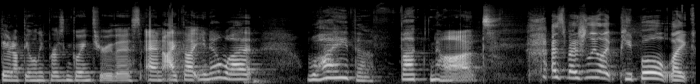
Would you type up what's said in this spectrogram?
they're not the only person going through this and i thought you know what why the fuck not Especially like people like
